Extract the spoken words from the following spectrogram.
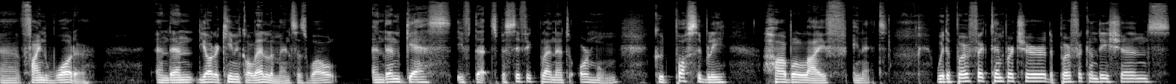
uh, find water, and then the other chemical elements as well, and then guess if that specific planet or moon could possibly harbor life in it. with the perfect temperature, the perfect conditions.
